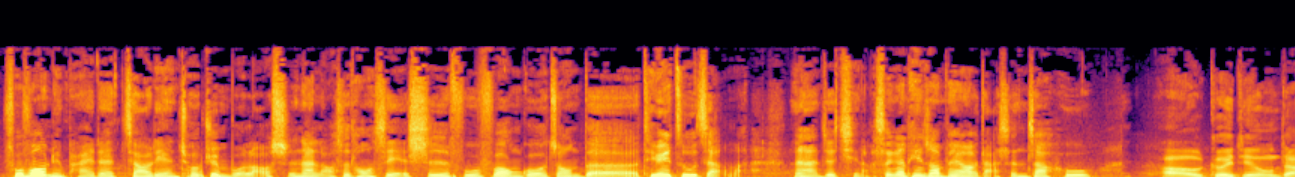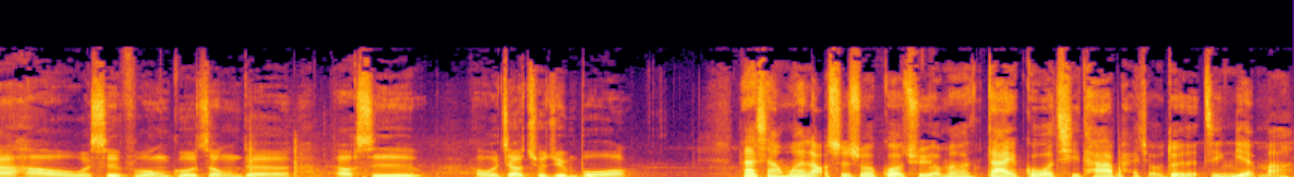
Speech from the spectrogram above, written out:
扶风女排的教练邱俊博老师。那老师同时也是扶风国中的体育组长嘛，那就请老师跟听众朋友打声招呼。好，各位听众，大家好，我是扶风国中的老师，我叫邱俊博。那想问老师说，过去有没有带过其他排球队的经验吗？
